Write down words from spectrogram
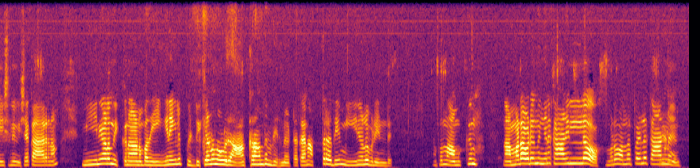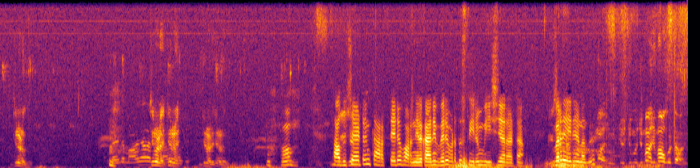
വീശിൽ വീശാം. കാരണം മീനുകൾ നിൽക്കണ കാണുമ്പോൾ അത് എങ്ങനെയെങ്കിലും പിടിക്കണം എന്നുള്ളൊരു ആക്രാന്തം വരുന്നു കേട്ടോ. കാരണം അത്രയധികം മീനുകൾ ഇവിടെ ഉണ്ട്. അപ്പം നമുക്ക് നമ്മുടെ അവിടെ ഒന്നും ഇങ്ങനെ കാണില്ലല്ലോ. ഇവിടെ വന്നപ്പോഴല്ലേ കാണണേ അപ്പം സതുചേട്ടൻ കറക്റ്റായിട്ട് പറഞ്ഞത് കാരണം ഇവർ ഇവിടുത്തെ സ്ഥിരം വീശുകാരാട്ടാ ഇവരുടെ ഏരിയ ആണത് ചുമ്മാ, ചുമ്മാ, ചുമ്മാ, ചുമ്മാ കൊടുത്താൽ മതി.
